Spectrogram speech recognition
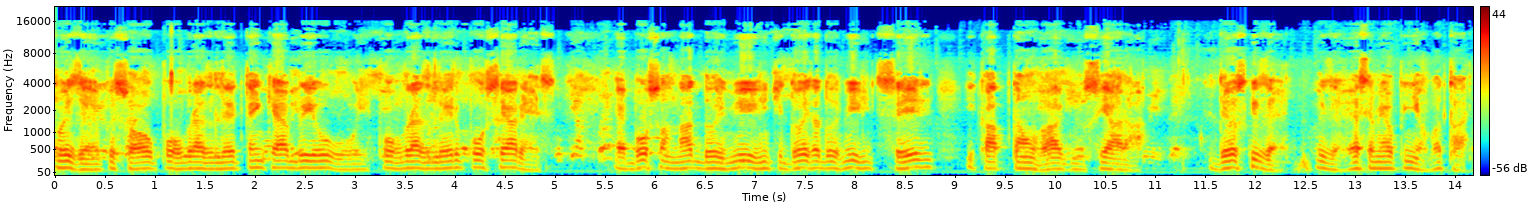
Pois é, pessoal, o povo brasileiro tem que abrir o olho. Povo brasileiro povo cearense. É Bolsonaro 2022 a 2026 e Capitão Wagner no Ceará. Se Deus quiser. Pois é, essa é a minha opinião. Boa tarde.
